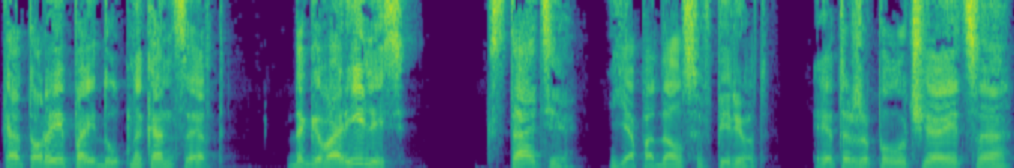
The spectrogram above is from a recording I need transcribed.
которые пойдут на концерт. Договорились? Кстати, я подался вперед. Это же получается,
